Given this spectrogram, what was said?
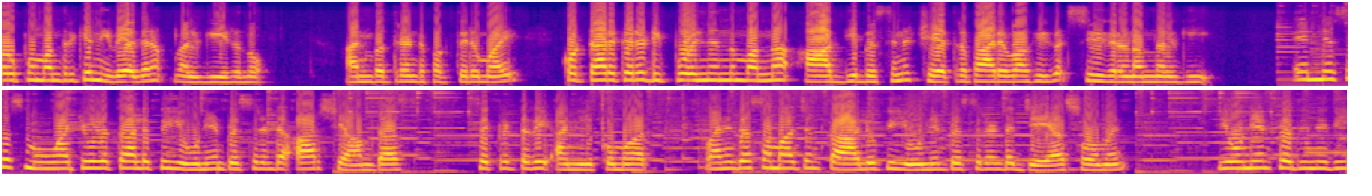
വകുപ്പ് മന്ത്രിക്ക് നിവേദനം നൽകിയിരുന്നു. അൻപത്തിരണ്ട് ഭക്തരുമായി കൊട്ടാരക്കര ഡിപ്പോയിൽ നിന്നും വന്ന ആദ്യ ബസ്സിന് ക്ഷേത്ര ഭാരവാഹികൾ സ്വീകരണം നൽകി. N S S Muvattupuzha taluk union president R Shyamdas secretary Anilkumar വനിതാ സമാജം taluk union president Jaya Soman union പ്രതിനിധി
